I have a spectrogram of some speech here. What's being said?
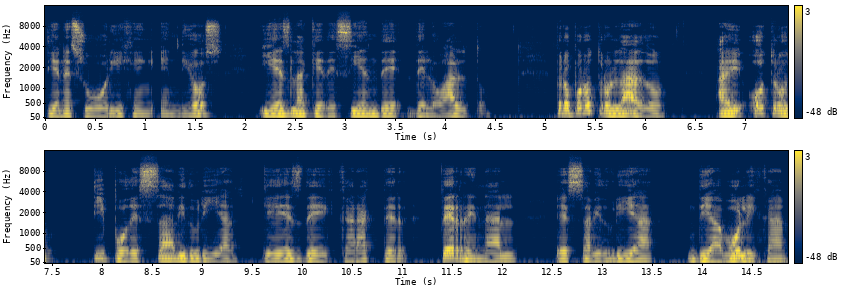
tiene su origen en Dios y es la que desciende de lo alto. Pero por otro lado, hay otro tipo de sabiduría que es de carácter terrenal, es sabiduría diabólica,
